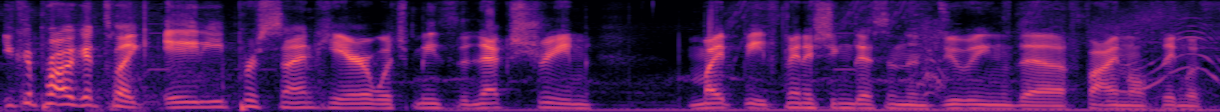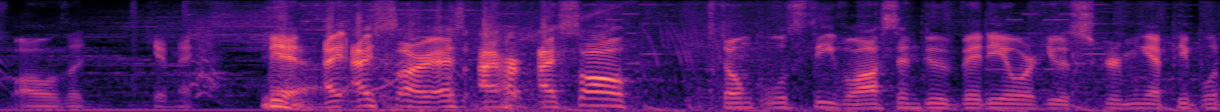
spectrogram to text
you could probably get to like 80% here, which means the next stream might be finishing this and then doing the final thing with all of the gimmicks. Yeah. I, I saw, I, I, heard, I saw Stone Cold Steve Austin do a video where he was screaming at people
